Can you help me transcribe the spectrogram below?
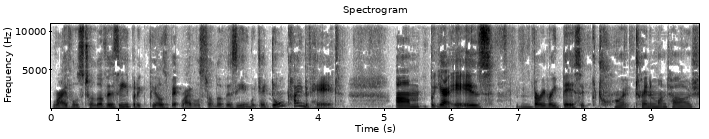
rivals to loversy, but it feels a bit rivals to loversy, which I don't kind of hate. Um, but yeah, it is very, very basic tra training montage,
